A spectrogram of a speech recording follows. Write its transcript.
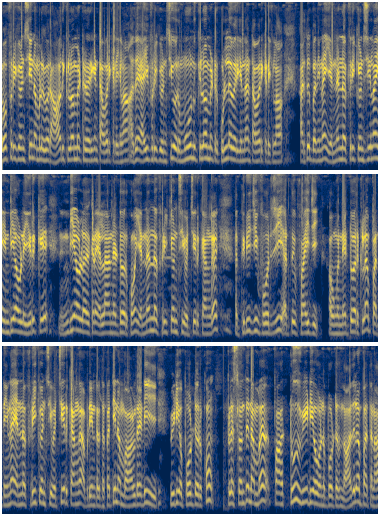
லோ ஃப்ரீக்வன்சி நம்மளுக்கு ஒரு ஆறு கிலோமீட்டர் வரைக்கும் டவர் கிடைக்கலாம். அதே ஹை ஃப்ரீக்வன்சி ஒரு மூணு கிலோமீட்டருக்குள்ளே வரைக்கும் தான் டவர் கிடைக்கலாம். அடுத்து பார்த்தீங்கன்னா என்னென்ன ஃப்ரீக்வன்சிலாம் இந்தியாவில் இருக்குது இந்தியாவில் இருக்கிற எல்லா நெட்வொர்க்கும் என்னென்ன ஃப்ரீக்வன்சி வச்சுருக்காங்க? த்ரீ ஜி ஃபோர் ஜி அடுத்து ஃபைவ் ஜி அவங்க நெட்ஒர்க்கில் பார்த்தீங்கன்னா என்ன ஃப்ரீக்வன்சி வச்சுருக்காங்க அப்படின்றத பற்றி பற்றி நம்ம ஆல்ரெடி வீடியோ போட்டிருக்கோம். ப்ளஸ் வந்து நம்ம பார்ட் டூ வீடியோ ஒன்று போட்டிருந்தோம். அதில் பார்த்தோன்னா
